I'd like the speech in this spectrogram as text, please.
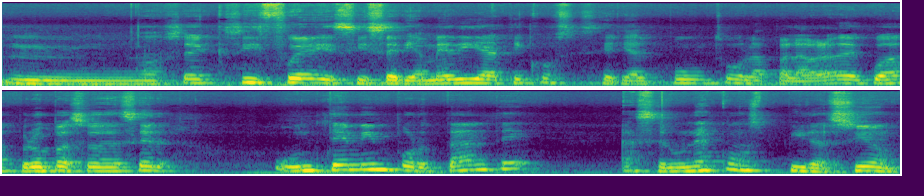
mm, no sé si fue, si sería mediático, si sería el punto o la palabra adecuada, pero pasó de ser un tema importante a ser una conspiración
